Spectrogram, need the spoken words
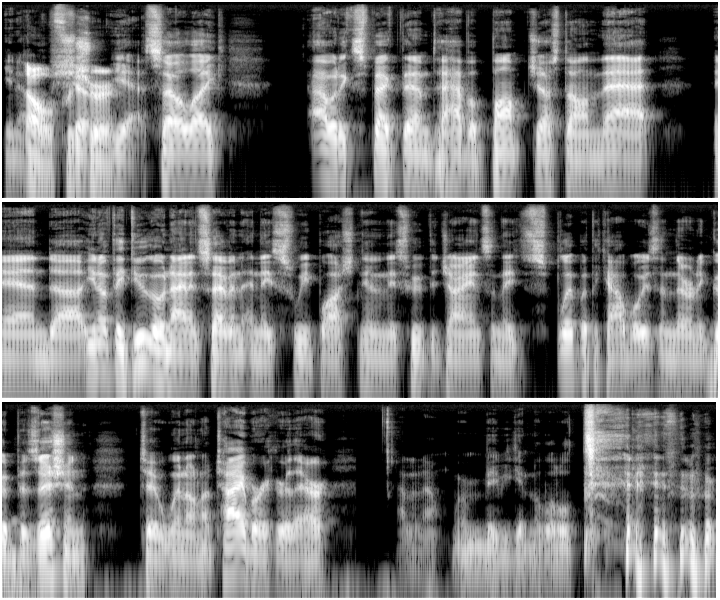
You know, oh for show. sure, yeah. So like, I would expect them to have a bump just on that. And uh, you know, if they do go nine and seven and they sweep Washington and they sweep the Giants and they split with the Cowboys, then they're in a good position to win on a tiebreaker there. I don't know. We're maybe getting a little,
